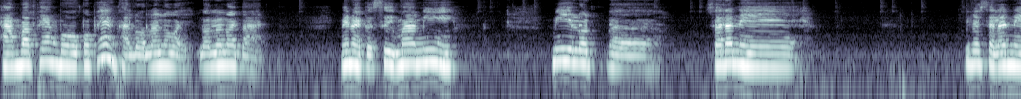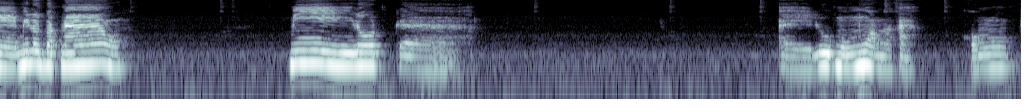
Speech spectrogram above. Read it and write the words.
ถามว่าแพงบอบอแพงค่ะร้อยละร้อยร้อยละร้อยบาท ไม่หน่อยก็ซื้อมามีมีรถเอ่อสาระแหนมีรถสาระแหนมีรถบักนาว มีรถเอ่อ ไอ้ ลูกมงม่วงอะค่ะ ของผ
